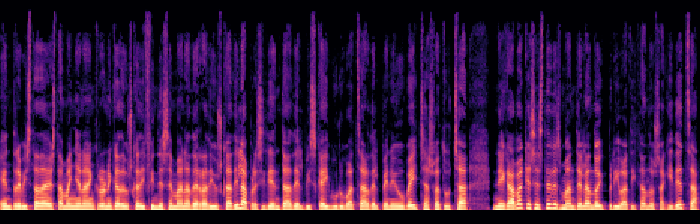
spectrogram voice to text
Entrevistada esta mañana en Crónica de Euskadi fin de semana de Radio Euskadi, la presidenta del Vizcay Burubachar del PNV, Itxaso Atucha, negaba que se esté desmantelando y privatizando Saquidecha.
